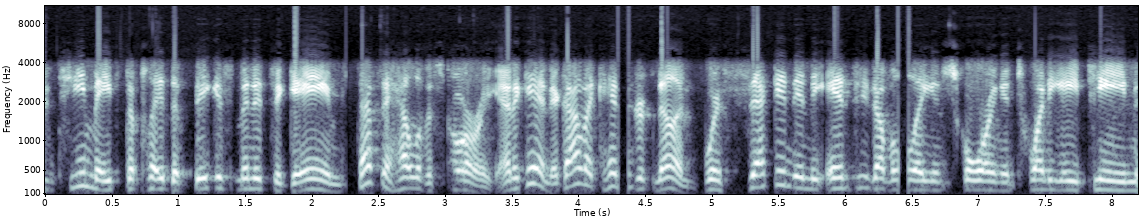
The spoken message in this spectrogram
and teammates to play the biggest minutes of games, that's a hell of a story. And again, a guy like Kendrick Nunn was second in the NCAA in scoring in 2018.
